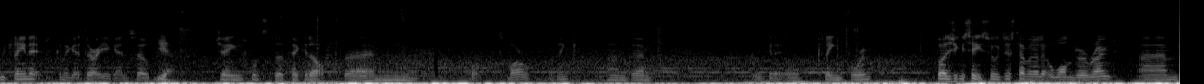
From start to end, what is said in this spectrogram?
We clean it, it's going to get dirty again. So Yeah. James wants to pick it up um, what, tomorrow, I think, and um, we'll get it all clean for him. But as you can see, so we're just having a little wander around. Um,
